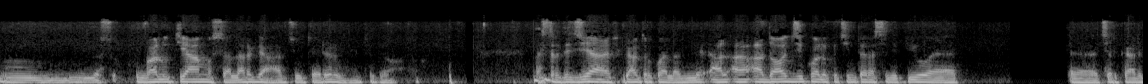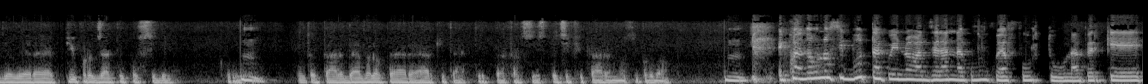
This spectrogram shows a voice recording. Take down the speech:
mm, valutiamo se allargarci ulteriormente, però la strategia è più che altro quella, ad oggi quello che ci interessa di più è eh, cercare di avere più progetti possibili. Quindi, mm contattare developer e architetti per farci specificare il nostro prodotto. Mm. E quando uno si butta qui in Nuova Zelanda comunque ha fortuna perché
